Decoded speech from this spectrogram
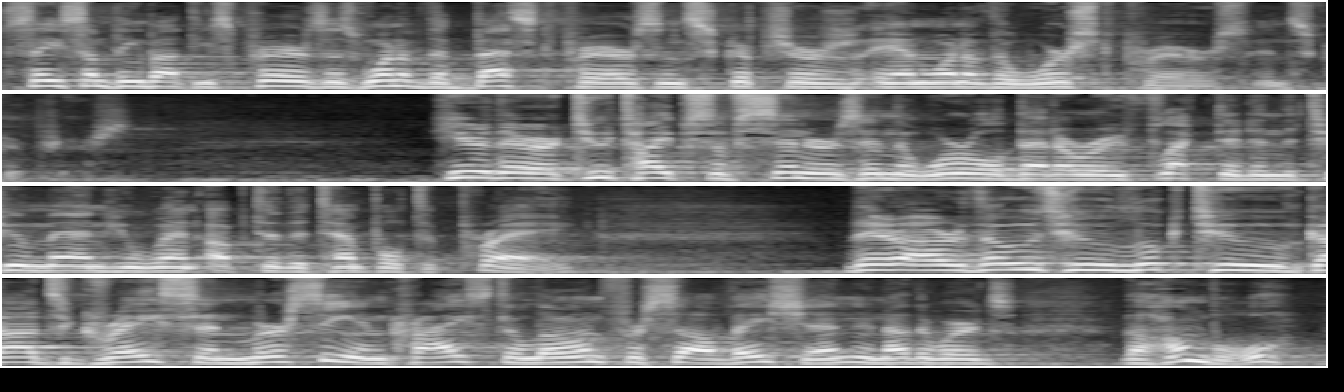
say something about these prayers, is one of the best prayers in Scriptures and one of the worst prayers in Scriptures. Here, there are two types of sinners in the world that are reflected in the two men who went up to the temple to pray. There are those who look to God's grace and mercy in Christ alone for salvation, in other words, the humble,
